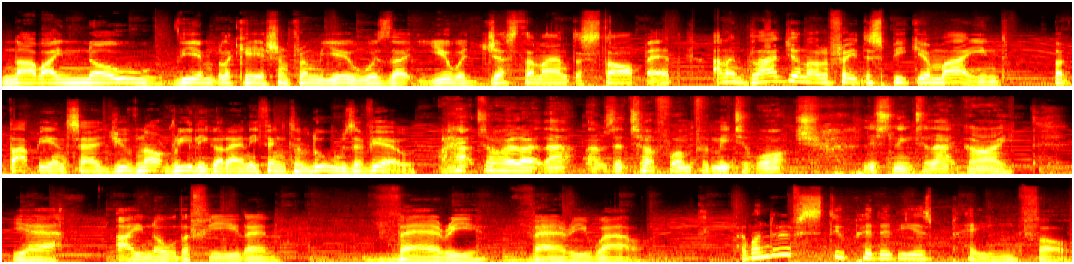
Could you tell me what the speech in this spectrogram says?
Now, I know the implication from you was that you were just the man to stop it, and I'm glad you're not afraid to speak your mind. But that being said, you've not really got anything to lose, have you? I had to highlight that. That was a tough one for me to watch, listening to that guy. Yeah, I know the feeling. Very, very well. I wonder if stupidity is painful.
